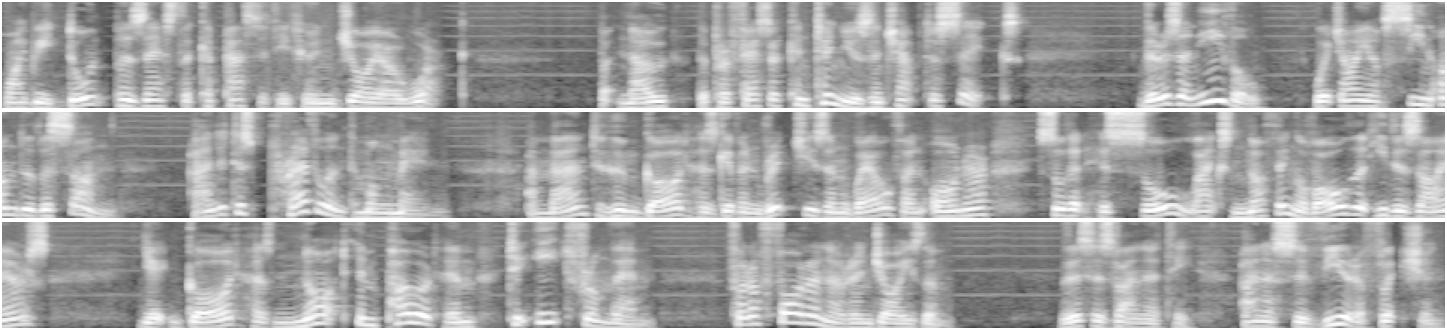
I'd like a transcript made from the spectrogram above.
why we don't possess the capacity to enjoy our work. But now the professor continues in chapter 6. There is an evil which I have seen under the sun, and it is prevalent among men. A man to whom God has given riches and wealth and honour, so that his soul lacks nothing of all that he desires, Yet God has not empowered him to eat from them, for a foreigner enjoys them. This is vanity and a severe affliction.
